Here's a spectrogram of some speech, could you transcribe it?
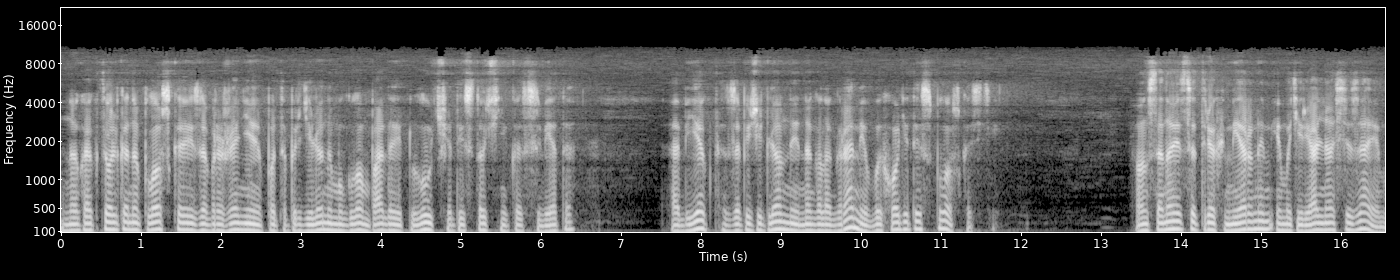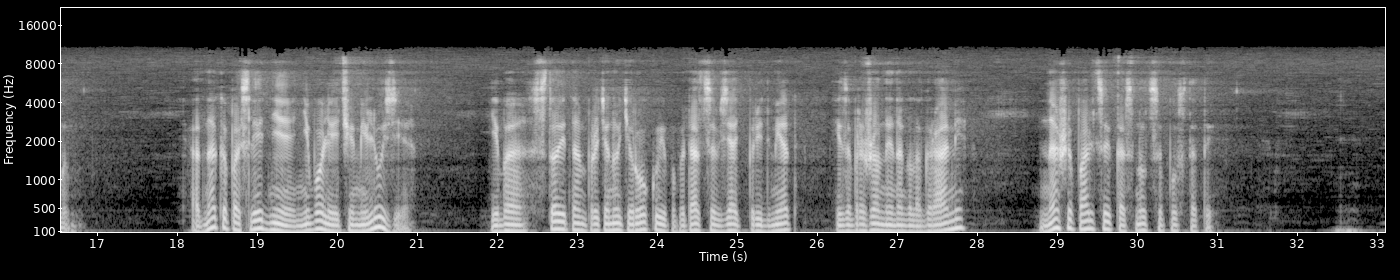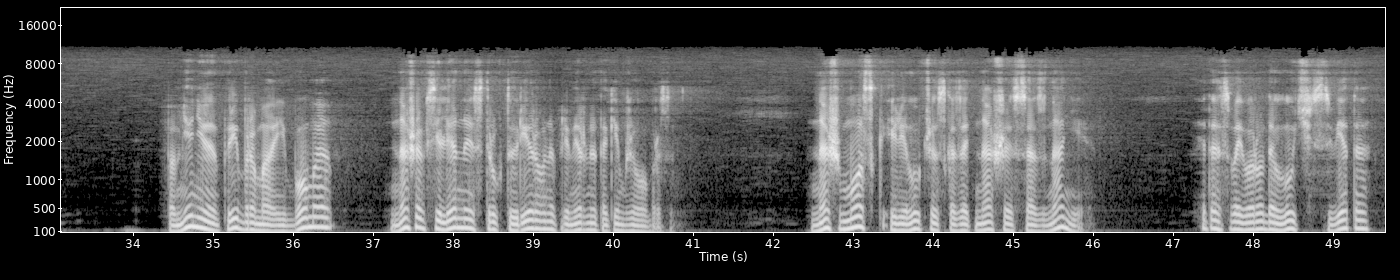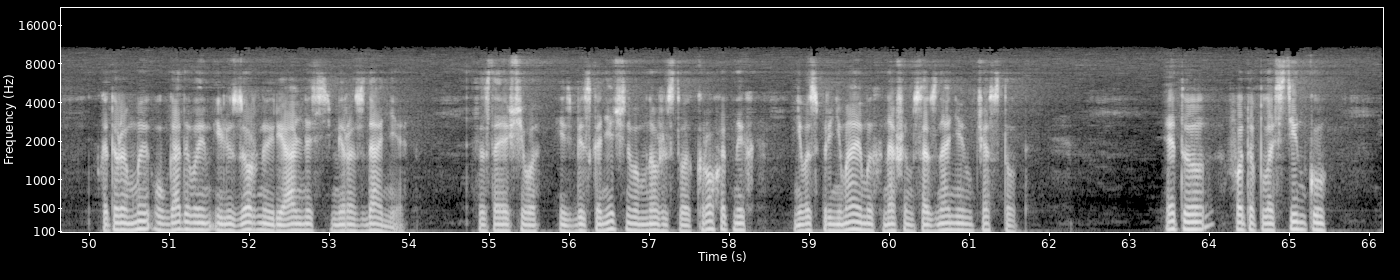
Но как только на плоское изображение под определенным углом падает луч от источника света, объект, запечатленный на голограмме, выходит из плоскости. Он становится трехмерным и материально осязаемым. Однако последнее не более чем иллюзия, ибо стоит нам протянуть руку и попытаться взять предмет, изображенный на голограмме, наши пальцы коснутся пустоты. По мнению Прибрама и Бома, наша Вселенная структурирована примерно таким же образом. Наш мозг, или лучше сказать, наше сознание, это своего рода луч света, в котором мы угадываем иллюзорную реальность мироздания, состоящего из бесконечного множества крохотных, невоспринимаемых нашим сознанием частот. Эту фотопластинку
